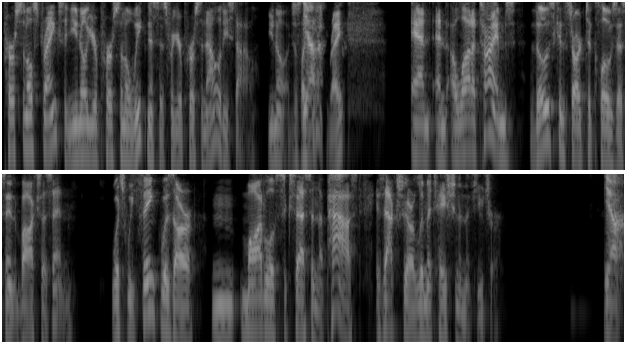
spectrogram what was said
personal strengths and you know your personal weaknesses for your personality style. You know, just like yeah. me, right? and and a lot of times those can start to close us in box us in which we think was our model of success in the past is actually our limitation in the future yeah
